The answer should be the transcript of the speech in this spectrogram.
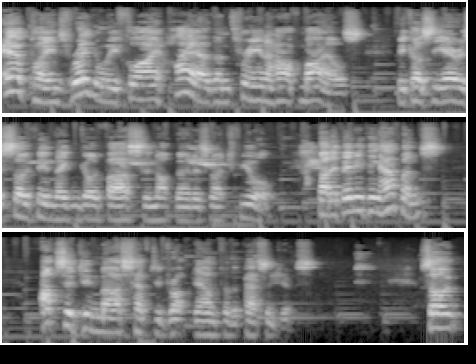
Airplanes regularly fly higher than three and a half miles because the air is so thin they can go fast and not burn as much fuel. But if anything happens, oxygen masks have to drop down for the passengers. So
